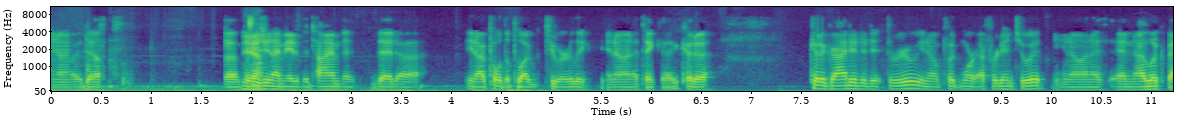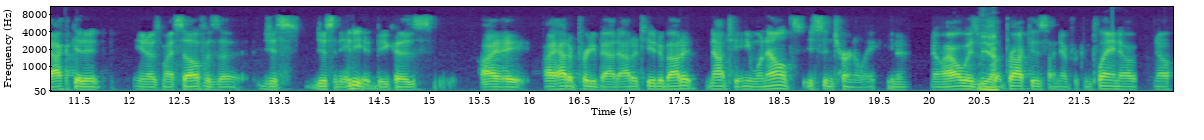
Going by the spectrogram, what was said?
You know, it definitely uh, Yeah. decision I made at the time that that uh, you know I pulled the plug too early. You know, and I think I could have could have grinded it through. You know, put more effort into it. You know, and I and I look back at it. You know, as myself as a just just an idiot because I I had a pretty bad attitude about it. Not to anyone else, just internally. You know, you know I always was Yeah. at practice. I never complained. I, you know,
